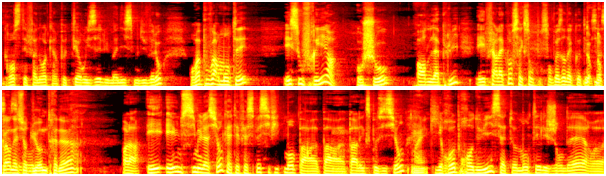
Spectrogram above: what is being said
grand Stéphanois qui a un peu théorisé l'humanisme du vélo. On va pouvoir monter et souffrir au chaud, hors de la pluie, et faire la course avec son, voisin d'à côté. Donc, là, on est sur du home trainer. Voilà. Et, une simulation qui a été faite spécifiquement par, par, par l'exposition, qui reproduit cette montée légendaire, euh,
